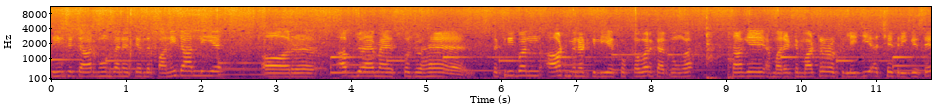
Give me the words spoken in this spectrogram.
तीन से चार बूंद मैंने इसके अंदर पानी डाल ली है। और अब जो है मैं इसको जो है तकरीबन आठ मिनट के लिए इसको कवर कर दूँगा ताकि हमारे टमाटर और कलेजी अच्छे तरीके से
